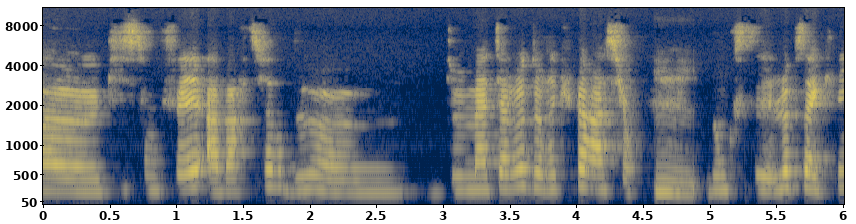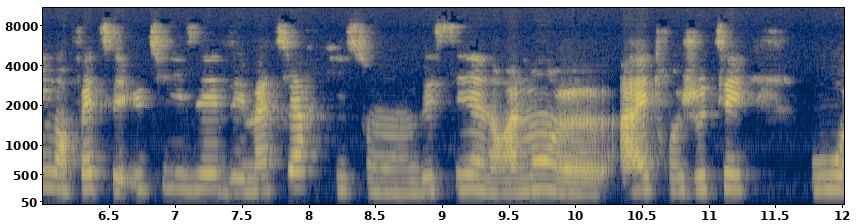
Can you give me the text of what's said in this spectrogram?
euh, qui sont faits à partir de, de matériaux de récupération. Mm. Donc c'est l'upcycling en fait, c'est utiliser des matières qui sont destinées normalement à être jetées ou,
